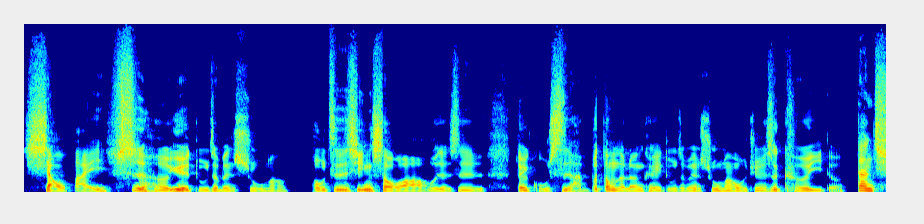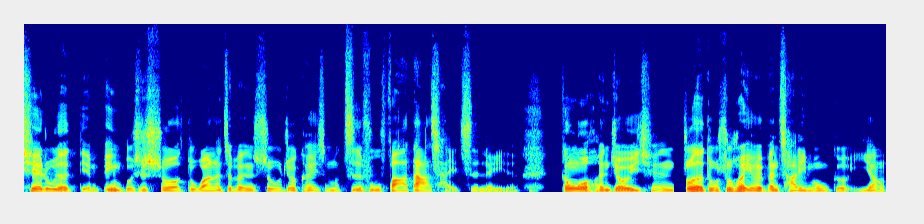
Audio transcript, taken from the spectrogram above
小白适合阅读这本书吗？投资新手啊，或者是对股市很不懂的人，可以读这本书吗？我觉得是可以的。但切入的点并不是说读完了这本书就可以什么致富发大财之类的。跟我很久以前做的读书会有一本查理蒙格一样，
